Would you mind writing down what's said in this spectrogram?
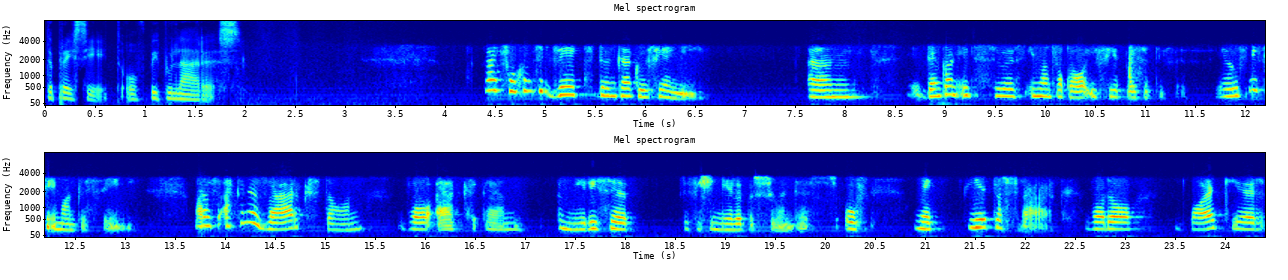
depressie het of bipolêr is? Ek volgens die wet dink ek hoef jy nie. Ehm um, dink aan iets soos iemand wat HIV positief is. Jy hoef nie vir iemand te sê nie. Maar as ek in 'n werk staan waar ek ehm um, 'n mediese professionele persoon is of met kleuterswerk waar daar baie keer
